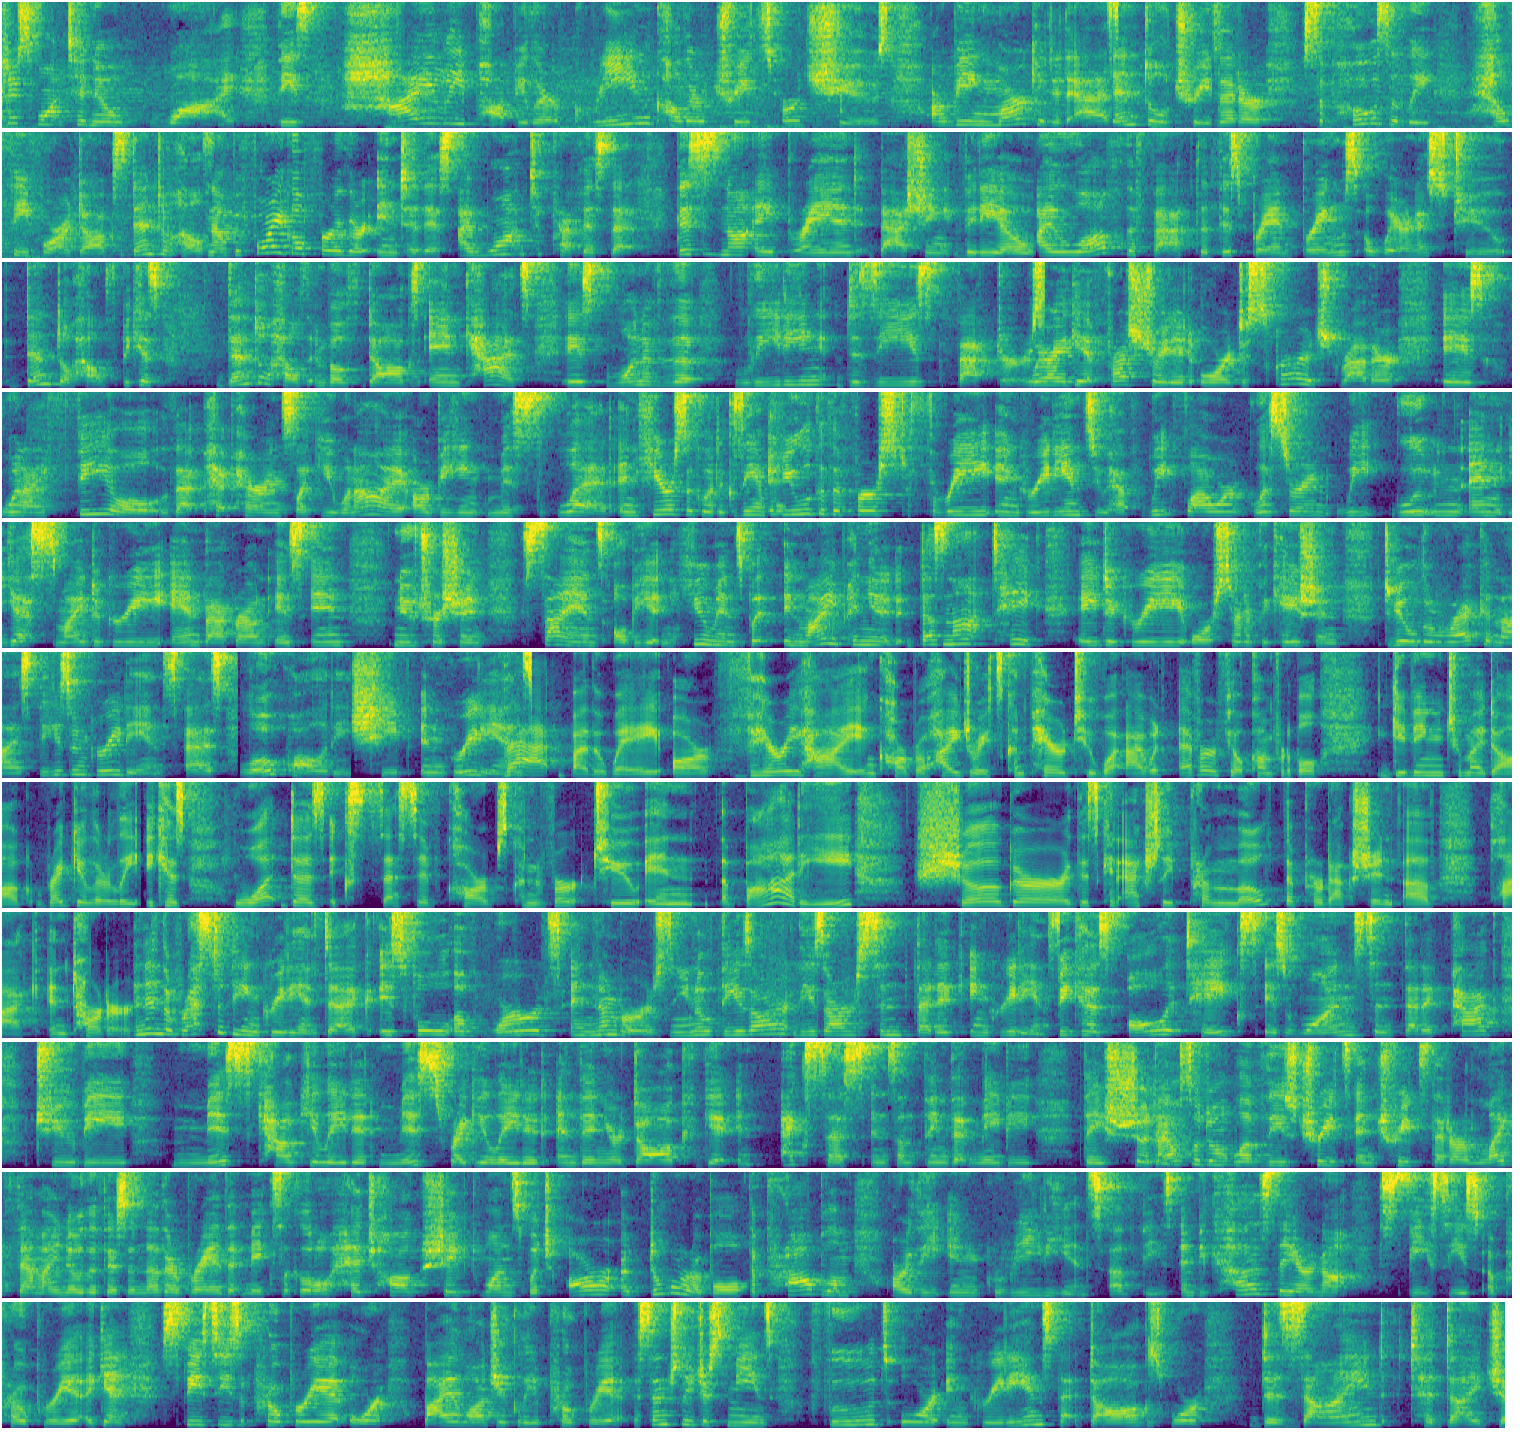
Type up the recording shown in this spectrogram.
just want to know why these highly popular green colored treats or chews are being marketed as dental treats that are supposedly healthy for our dog's dental health. Now, before I go further into this, I want to preface that this is not a brand bashing video. I love the fact that this brand brings awareness to dental health because dental health in both dogs and cats is one of the leading disease factors. Where I get frustrated or discouraged rather is when I feel that pet parents like you and I are being misled. And here's a good example. If you look at the first three ingredients, you have wheat flour, glycerin, wheat, gluten, and yes, my degree and background is in nutrition science, albeit in humans, but in my opinion, it does not take a degree or certification to be able to recognize these ingredients as low quality, cheap ingredients. That, by the way, are very high in carbohydrates compared to what I would ever feel comfortable giving to my dog regularly because what does excessive carbs convert to in the body? Sugar. This can actually promote the production of plaque and tartar. And then the rest of the ingredient deck is full of words and numbers. And you know what these are? These are synthetic ingredients because all it takes is one synthetic pack to be miscalculated, misregulated, and then your dog could get an excess in something that maybe they shouldn't. I also don't love these treats and treats that are like them. I know that there's another brand that makes like little hedgehog shaped ones, which are adorable. The problem are the ingredients of these. And because they are not species appropriate, again, species appropriate or biologically appropriate essentially just means foods or ingredients that dogs were designed to digest.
